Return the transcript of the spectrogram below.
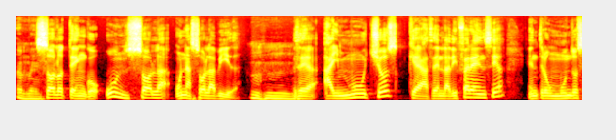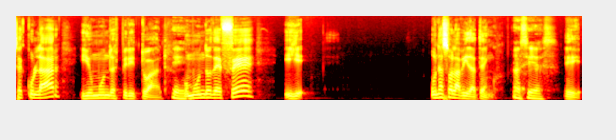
Amén. Solo tengo un sola, una sola vida. O sea, hay muchos que hacen la diferencia entre un mundo secular y un mundo espiritual. Sí. Un mundo de fe y una sola vida tengo. Así es. Y,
